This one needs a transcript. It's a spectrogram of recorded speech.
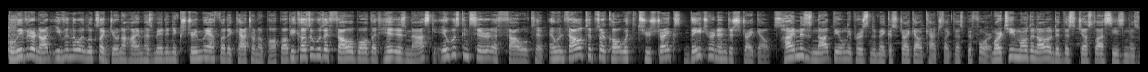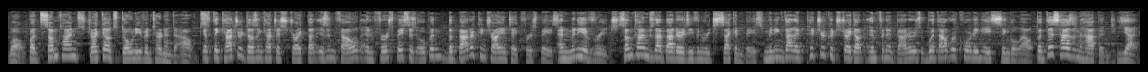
Believe it or not, even though it looks like Jonah Heim has made an extremely athletic catch on a pop-up, because it was a foul ball that hit his mask, it was considered a foul tip. And when foul tips are caught with two strikes, they turn into strikeouts. Heim is not the only person to make a strikeout catch like this before. Martín Maldonado did this just last season as well. But sometimes strikeouts don't even turn into outs. If the catcher doesn't catch a strike that isn't fouled and first base is open, the batter can try and take first base. And many have reached. Sometimes that batter has even reached second base, meaning that a pitcher could strike out infinite batters without recording a single out. But this hasn't happened yet.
